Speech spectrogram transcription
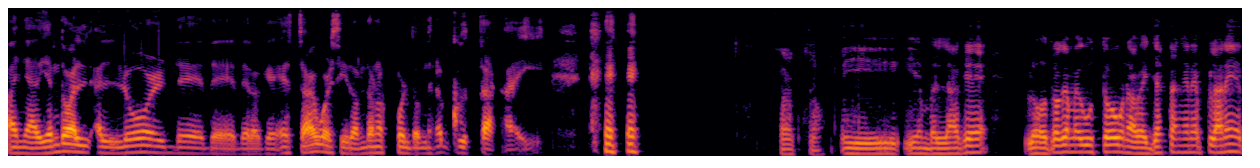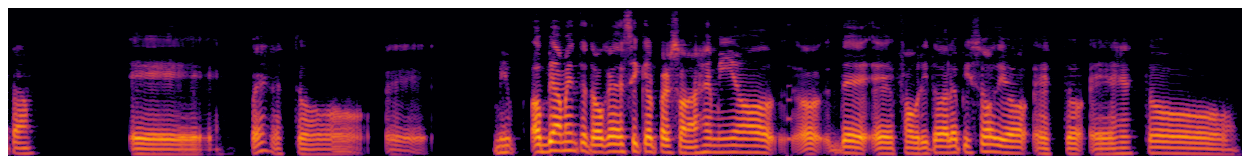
añadiendo al, al lore de, de, de lo que es Star Wars y dándonos por donde nos gusta ahí. Exacto. Y, y en verdad que lo otro que me gustó, una vez ya están en el planeta, eh, pues esto, eh, obviamente tengo que decir que el personaje mío de, eh, favorito del episodio, esto, es esto,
